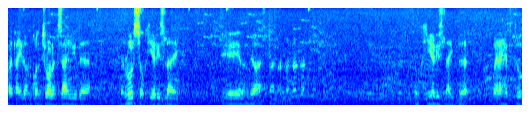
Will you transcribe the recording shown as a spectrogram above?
but I don't control exactly the, the rules. So here is like, eh. So here is like the where I have to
